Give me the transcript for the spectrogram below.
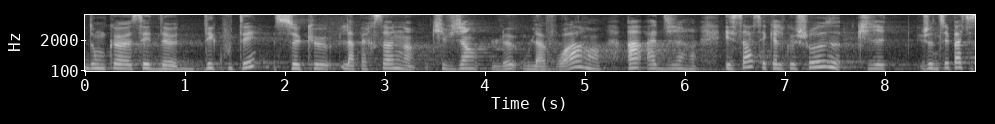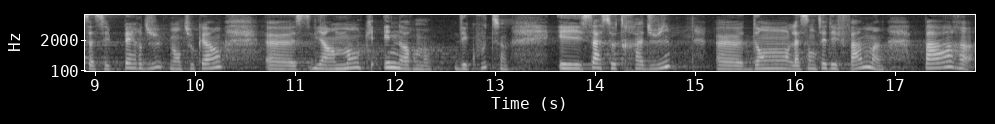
donc euh, c'est d'écouter ce que la personne qui vient le ou la voir a à dire. Et ça, c'est quelque chose qui est je ne sais pas si ça s'est perdu, mais en tout cas, euh, il y a un manque énorme d'écoute. Et ça se traduit euh, dans la santé des femmes par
